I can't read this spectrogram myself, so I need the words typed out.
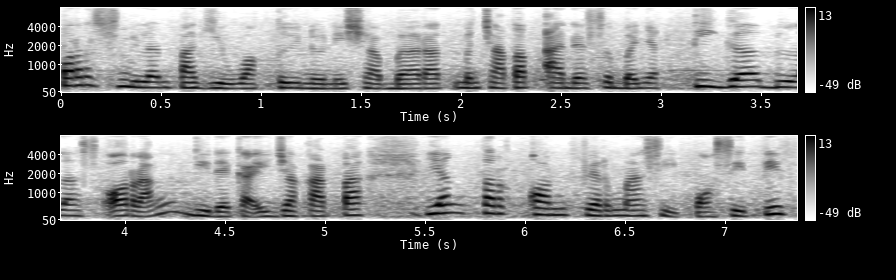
per 9 pagi waktu Indonesia Barat mencatat ada sebanyak 13 orang di DKI Jakarta yang terkonfirmasi positif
